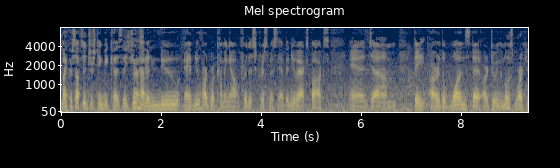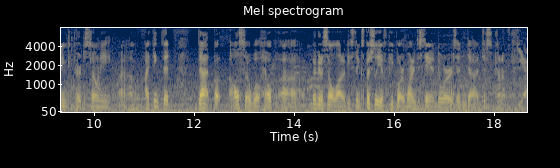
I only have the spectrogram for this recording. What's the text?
Microsoft's interesting because they do have a new they have new hardware coming out for this Christmas. They have the new Xbox, and um, they are the ones that are doing the most marketing compared to Sony. Um, I think that that uh, also will help. Uh, they're going to sell a lot of these things, especially if people are wanting to stay indoors and uh, just kind of Yeah.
